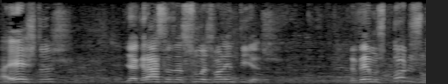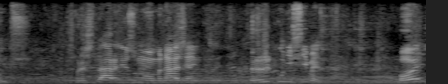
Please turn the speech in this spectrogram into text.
A estes, e a graças às suas valentias, devemos todos juntos prestar-lhes uma homenagem reconhecimento, pois,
